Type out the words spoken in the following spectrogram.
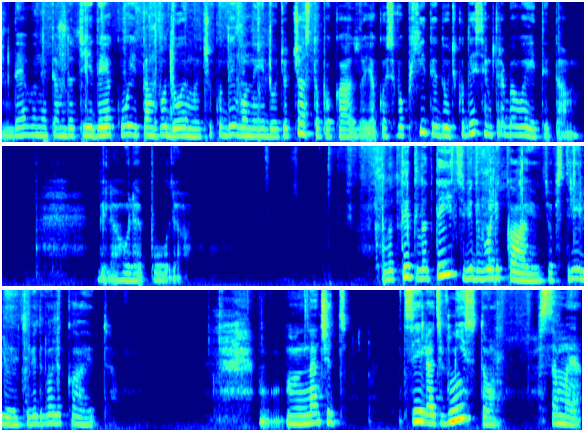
Де вони там до тієї, до якої там водойми, чи куди вони йдуть? От часто показую, якось в обхід ідуть, кудись їм треба вийти там, біля гуляй поля. Летить, летить, відволікають, обстрілюють, відволікають. Значить, цілять в місто саме,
